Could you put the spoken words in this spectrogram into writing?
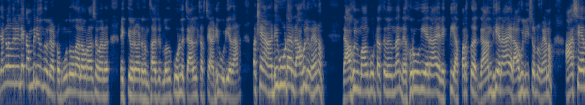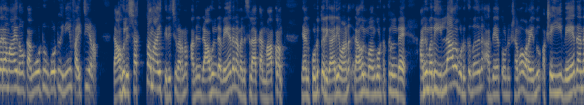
ഞങ്ങൾ വലിയ വലിയ കമ്പനി ഒന്നുമില്ല കേട്ടോ. മൂന്നോ നാലോ പ്രാവശ്യമാണ് വ്യക്തിപരമായിട്ട് സംസാരിച്ചിട്ടുള്ളത്. കൂടുതൽ ചാനൽ ചർച്ച അടികൂടിയതാണ് പക്ഷേ അടികൂടാൻ രാഹുൽ വേണം. രാഹുൽ മാങ്കൂട്ടത്തിൽ നിന്ന് നെഹ്റുവിയനായ വ്യക്തി അപ്പുറത്ത് ഗാന്ധിയനായ രാഹുൽ ഈശ്വറിന് വേണം. ആശയപരമായി നമുക്ക് അങ്ങോട്ടും ഇങ്ങോട്ടും ഇനിയും ഫൈറ്റ് ചെയ്യണം. രാഹുൽ ശക്തമായി തിരിച്ചു വരണം. അതിന് രാഹുലിന്റെ വേദന മനസ്സിലാക്കാൻ മാത്രം ഞാൻ കൊടുത്തൊരു കാര്യമാണ്. രാഹുൽ മാങ്കൂട്ടത്തിലിന്റെ അനുമതി ഇല്ലാതെ കൊടുക്കുന്നതിന് അദ്ദേഹത്തോട് ക്ഷമ പറയുന്നു. പക്ഷേ ഈ വേദന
